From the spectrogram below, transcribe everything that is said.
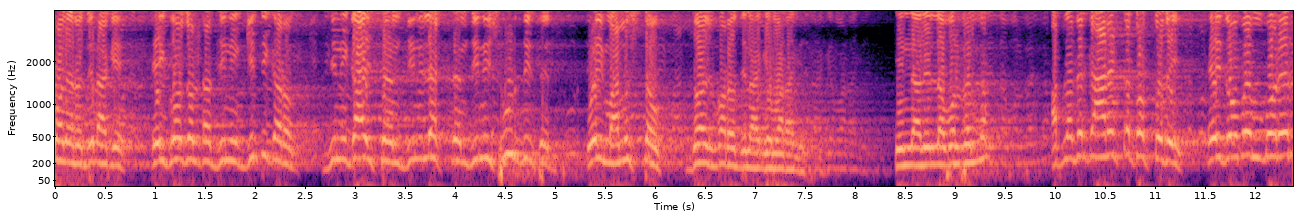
পনেরো দিন আগে এই গজলটা যিনি গীতিকারক, যিনি গাইছেন, যিনি লেখছেন, যিনি সুর দিছেন, ওই মানুষটাও দশ বারো দিন আগে মারা গেছে। ইন্নালিল্লাহ বলবেন না? আপনাদেরকে আরেকটা তথ্য দেই। এই নভেম্বরের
